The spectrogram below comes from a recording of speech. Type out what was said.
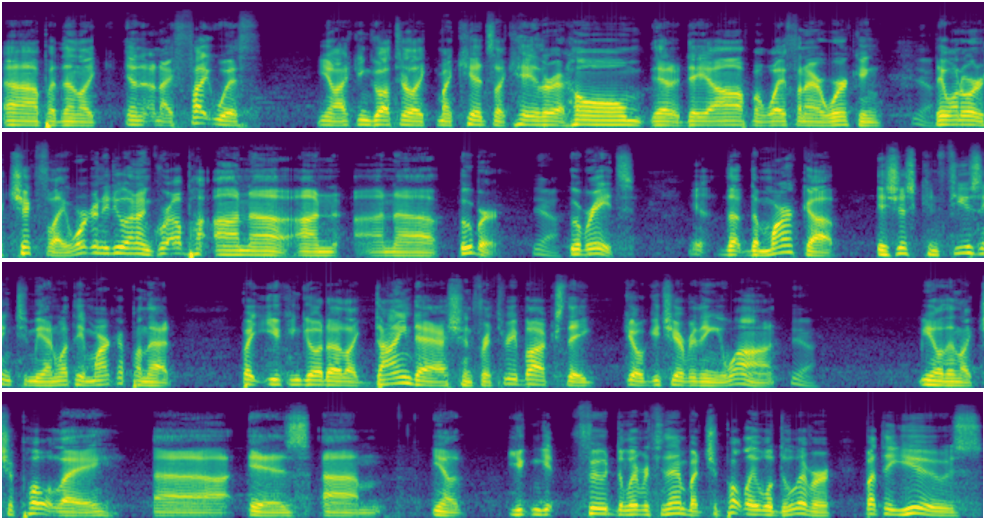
uh, but then like and, and I fight with. You know, I can go out there like my kids, like, hey, they're at home, they had a day off. My wife and I are working. Yeah. They want to order Chick Fil A. We're going to do it on Grub on uh, on on uh, Uber. Yeah. Uber Eats. You know, the the markup is just confusing to me on what they mark up on that. But you can go to like Dine Dash and for three bucks they go get you everything you want. Yeah. You know, then like Chipotle uh, is um, you know you can get food delivered to them, but Chipotle will deliver, but they use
